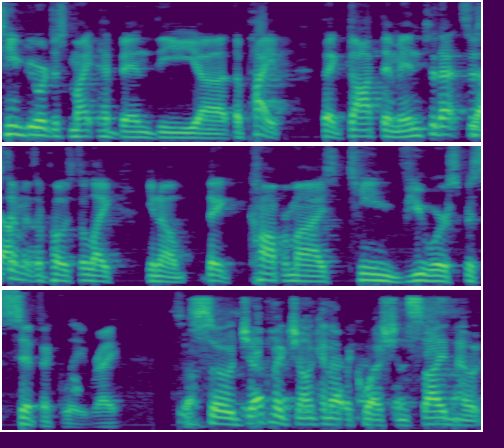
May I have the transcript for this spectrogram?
teamviewer just might have been the uh, the pipe that got them into that system as opposed to like you know they compromised teamviewer specifically right so So Jeff McJunkin had a question. Side note:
